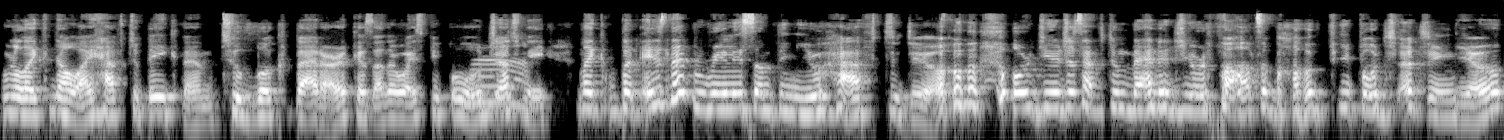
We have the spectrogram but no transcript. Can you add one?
We're like no i have to bake them to look better because otherwise people will yeah. judge ah. me. Like but is that really something you have to do? Or do you just have to manage your thoughts about people judging you?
